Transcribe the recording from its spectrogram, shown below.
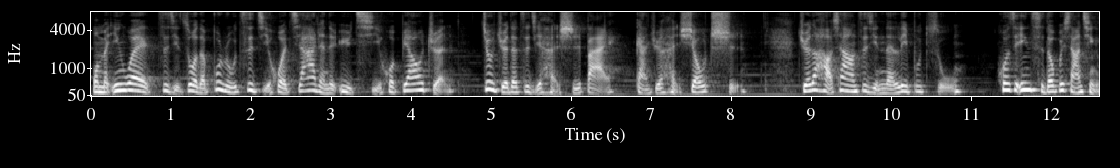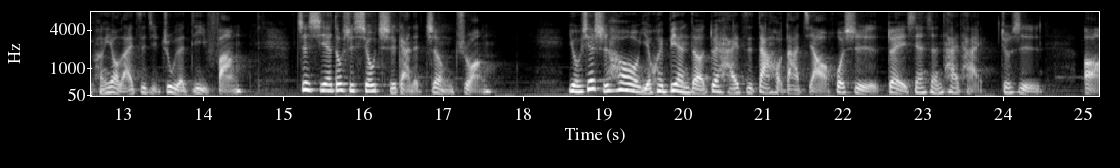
我们因为自己做的不如自己或家人的预期或标准，就觉得自己很失败，感觉很羞耻，觉得好像自己能力不足，或是因此都不想请朋友来自己住的地方，这些都是羞耻感的症状。有些时候也会变得对孩子大吼大叫，或是对先生太太就是呃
